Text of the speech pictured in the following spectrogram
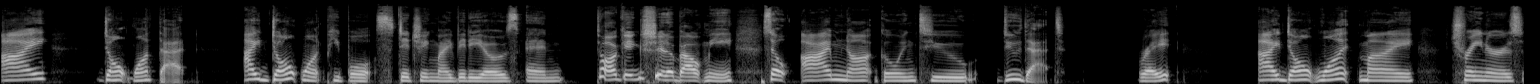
I don't want that. I don't want people stitching my videos and talking shit about me. So I'm not going to do that. Right. I don't want my trainers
